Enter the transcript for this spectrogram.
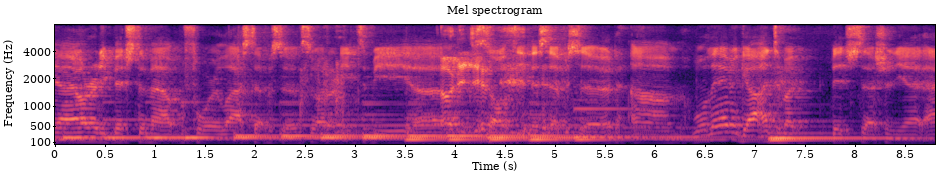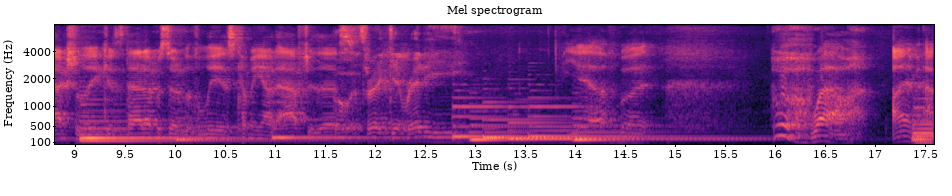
yeah, I already bitched them out before last episode, so I don't need to be uh, oh, did you? salty this episode. Um, well, they haven't gotten to my bitch session yet, actually, because that episode of the Valia is coming out after this. Oh, that's right. Get ready. Yeah, but wow, I am. Out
